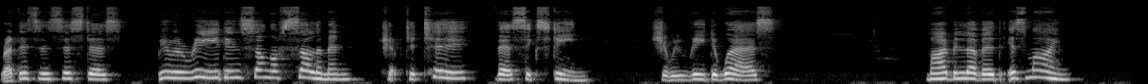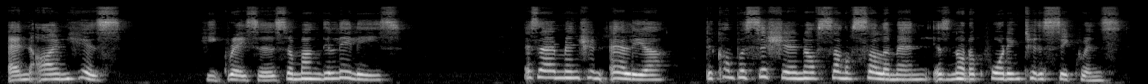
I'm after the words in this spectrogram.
Brothers and sisters, we will read in Song of Solomon, chapter 2, verse 16. Shall we read the words? My beloved is mine, and I am his. He graces among the lilies. As I mentioned earlier, the composition of Song of Solomon is not according to the sequence.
